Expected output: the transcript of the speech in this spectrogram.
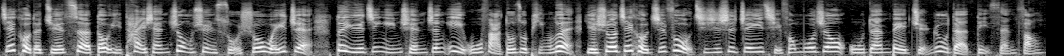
街口的决策都以泰山重讯所说为准，对于经营权争议无法多做评论，也说街口支付其实是这一起风波中无端被卷入的第三方。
